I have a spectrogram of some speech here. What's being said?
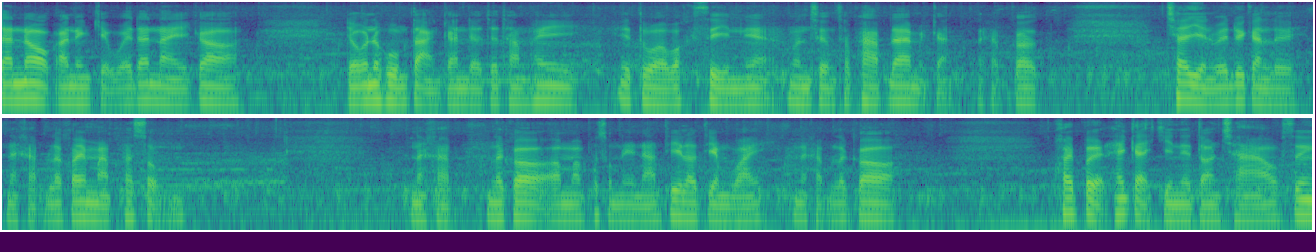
ด้านนอก อันหนึงเก็บไว้ด้านในก็เดี๋ยวอุณหภูมิต่างกัน เดี๋ยวจะทำให้ ไอตัววัคซีนเนี่ยมันเสื่อมสภาพได้เหมือนกันนะครับ ก็แช่เย็นไว้ด้วยกันเลยนะครับ แล้วค่อยมาผสมนะครับ แล้วก็เอามาผสมในน้ำที่เราเตรียมไว้นะครับ แล้วก็ค่อยเปิดให้ไก่กินในตอนเช้า ซึ่ง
